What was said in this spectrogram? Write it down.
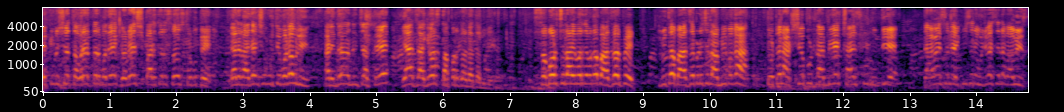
एकोणीसशे चौऱ्याहत्तरमध्ये गणेश पाडकर सहस्त्रबुद्धे याने राजांची मूर्ती बनवली आणि इंदिरा गांधींच्या हस्ते या जागेवर स्थापन करण्यात आली आहे. समोरच्या लाईनमध्ये बघा बाजारपेठ. तुम्ही त्या बाजारपेठेची लांबी बघा. टोटल आठशे फूट लांबी आहे चाळीस फूट रुंदी आहे. डाव्या साईडला एकवीस आणि उजव्या साईडला बावीस.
